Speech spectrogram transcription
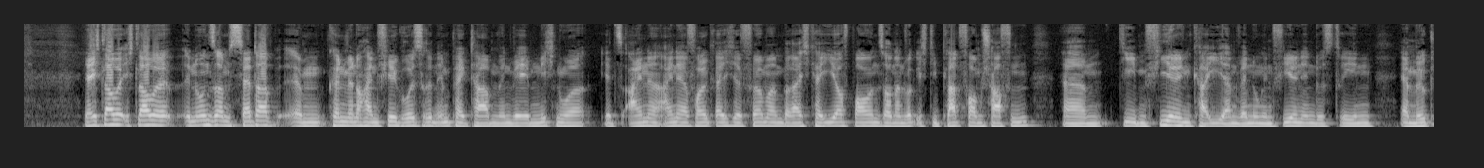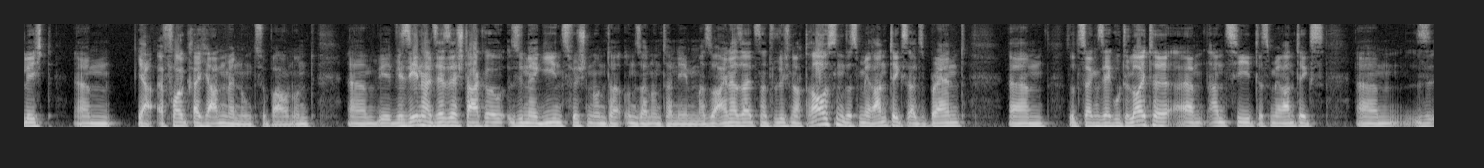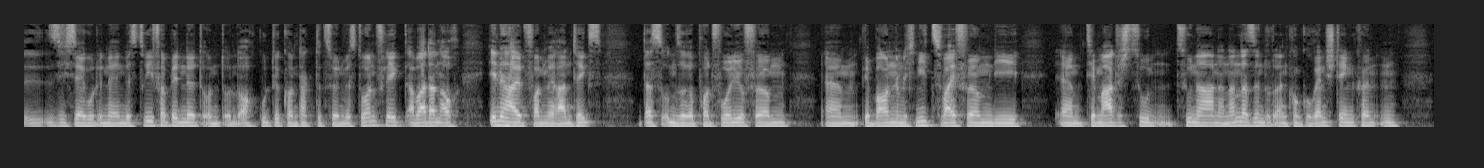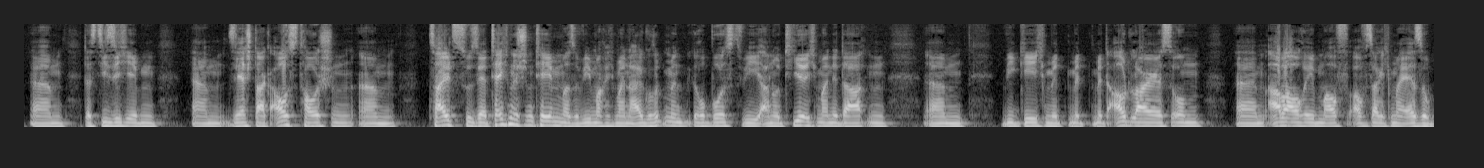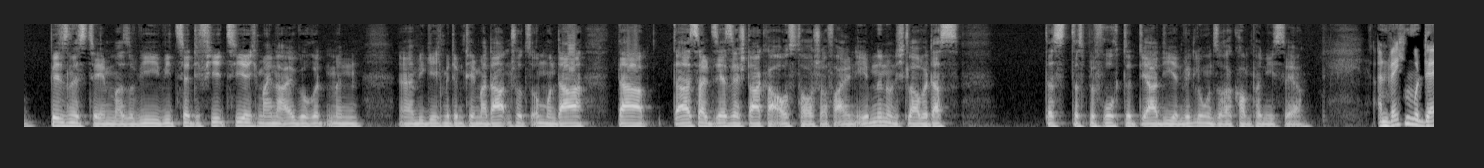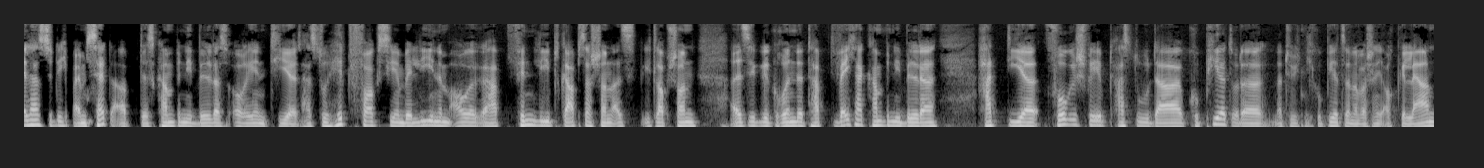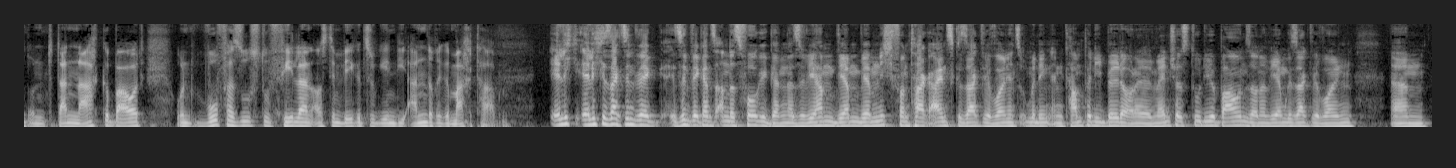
Ja, ich glaube, ich glaube, in unserem Setup ähm, können wir noch einen viel größeren Impact haben, wenn wir eben nicht nur jetzt eine, eine erfolgreiche Firma im Bereich KI aufbauen, sondern wirklich die Plattform schaffen, ähm, die eben vielen KI-Anwendungen in vielen Industrien ermöglicht, ähm, ja, erfolgreiche Anwendungen zu bauen. Und ähm, wir, wir sehen halt sehr, sehr starke Synergien zwischen unter unseren Unternehmen. Also einerseits natürlich nach draußen, dass Merantix als Brand ähm, sozusagen sehr gute Leute ähm, anzieht, dass Merantix ähm, sich sehr gut in der Industrie verbindet und, und auch gute Kontakte zu Investoren pflegt, aber dann auch innerhalb von Merantix, dass unsere Portfoliofirmen, ähm, wir bauen nämlich nie zwei Firmen, die ähm, thematisch zu, zu nah aneinander sind oder in Konkurrenz stehen könnten, ähm, dass die sich eben ähm, sehr stark austauschen, ähm, teils zu sehr technischen Themen, also wie mache ich meine Algorithmen robust, wie annotiere ich meine Daten, ähm, wie gehe ich mit, mit, mit Outliers um, ähm, aber auch eben auf, auf sage ich mal, eher so Business-Themen, also wie, wie zertifiziere ich meine Algorithmen, äh, wie gehe ich mit dem Thema Datenschutz um und da, da, da ist halt sehr, sehr starker Austausch auf allen Ebenen und ich glaube, das, das, das befruchtet ja die Entwicklung unserer Companies sehr. An welchem Modell hast du dich beim Setup des Company Builders orientiert? Hast du Hitfox hier in Berlin im Auge gehabt? FinLeaps gab es das schon, als ich glaube schon, als ihr gegründet habt. Welcher Company Builder hat dir vorgeschwebt? Hast du da kopiert oder natürlich nicht kopiert, sondern wahrscheinlich auch gelernt und dann nachgebaut? Und wo versuchst du Fehlern aus dem Wege zu gehen, die andere gemacht haben? Ehrlich, ehrlich gesagt sind wir, sind wir ganz anders vorgegangen. Also wir haben, wir, haben, wir haben nicht von Tag eins gesagt, wir wollen jetzt unbedingt einen Company Builder oder ein Venture Studio bauen, sondern wir haben gesagt, wir wollen ähm,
